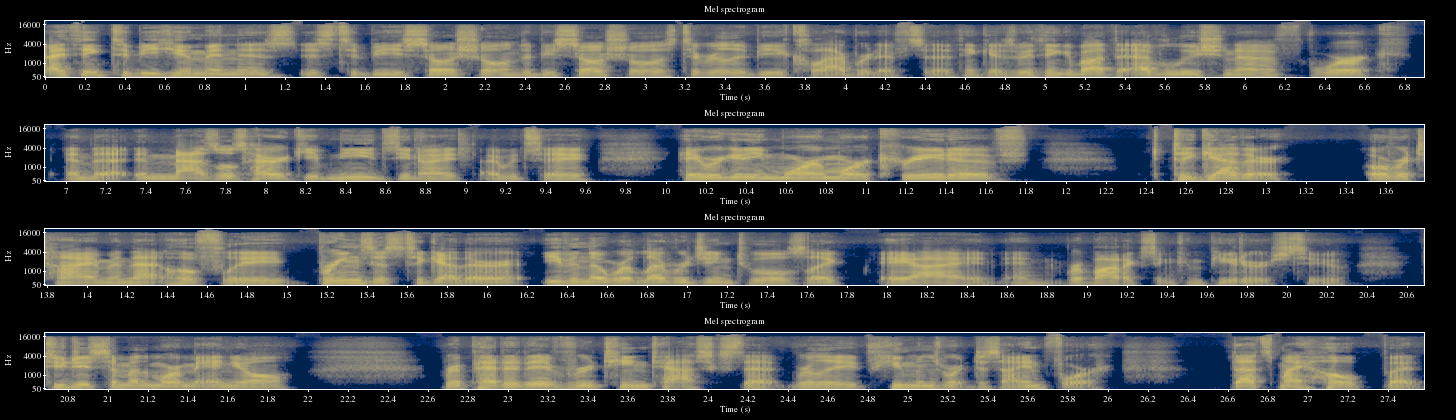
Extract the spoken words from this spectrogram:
I think to be human is is to be social and to be social is to really be collaborative. So i think as we think about the evolution of work and the and maslow's hierarchy of needs you know I, I would say hey we're getting more and more creative together over time and that hopefully brings us together even though we're leveraging tools like ai and robotics and computers to to do some of the more manual repetitive routine tasks that really humans weren't designed for. That's my hope. But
